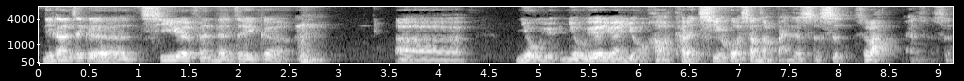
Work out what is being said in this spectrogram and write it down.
你看这个七月份的这个呃纽约纽约原油哈，它的期货上涨百分之十四，是吧？百分之十四。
